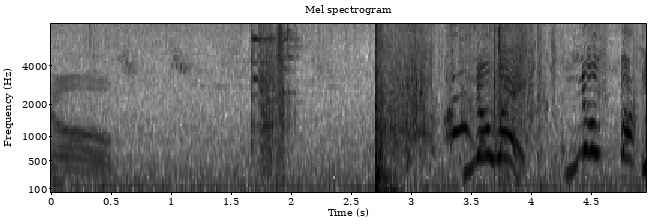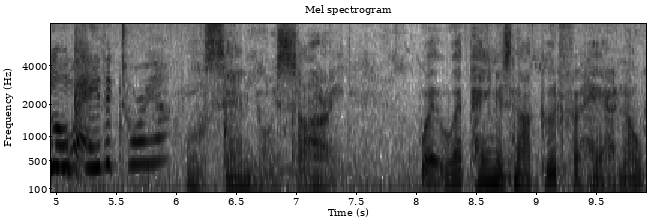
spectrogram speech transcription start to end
No. No way! No fucking you okay, way. Victoria? Oh, Samuel is sorry. Wet, wet paint is not good for hair, nope.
